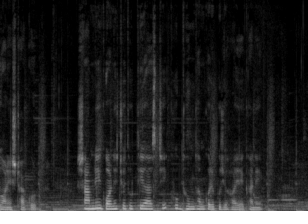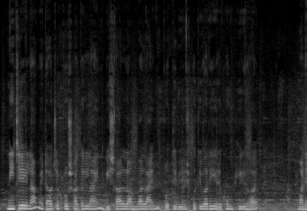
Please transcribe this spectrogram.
গণেশ ঠাকুর। সামনেই গণেশ চতুর্থী আসছে, খুব ধুমধাম করে পুজো হয় এখানে। নিচে এলাম, এটা হচ্ছে প্রসাদের লাইন, বিশাল লম্বা লাইন, প্রতি বৃহস্পতিবারই এরকম ভিড় হয়। মানে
